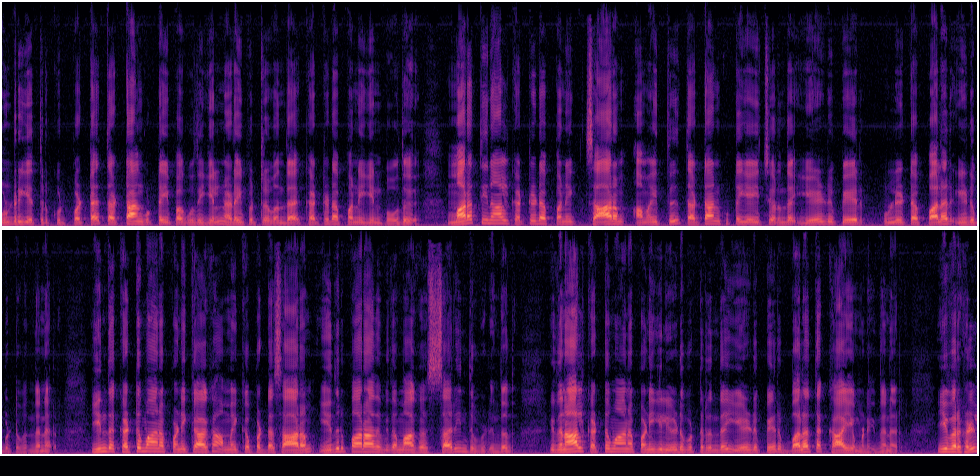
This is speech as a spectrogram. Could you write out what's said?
ஒன்றியத்திற்குட்பட்ட தட்டாங்குட்டை பகுதியில் நடைபெற்று வந்த கட்டிடப்பணியின் போது மரத்தினால் கட்டிடப்பணி சாரம் அமைத்து தட்டான்குட்டையைச் சேர்ந்த ஏழு பேர் உள்ளிட்ட பலர் ஈடுபட்டு வந்தனர். இந்த கட்டுமான பணிக்காக அமைக்கப்பட்ட சாரம் எதிர்பாராத விதமாக சரிந்து விழுந்தது. இதனால் கட்டுமான பணியில் ஈடுபட்டிருந்த ஏழு பேர் பலத்த காயமடைந்தனர். இவர்கள்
